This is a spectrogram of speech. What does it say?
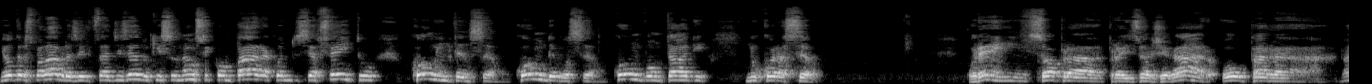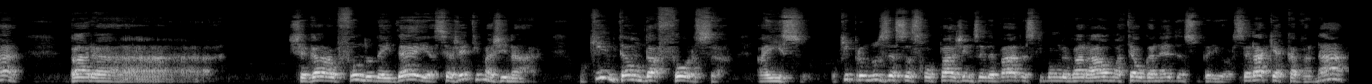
Em outras palavras, ele está dizendo que isso não se compara quando se é feito com intenção, com devoção, com vontade no coração. Porém, só para exagerar ou para, é, para chegar ao fundo da ideia, se a gente imaginar o que então dá força a isso, o que produz essas roupagens elevadas que vão levar a alma até o Ganeden superior? Será que é a Kavaná?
